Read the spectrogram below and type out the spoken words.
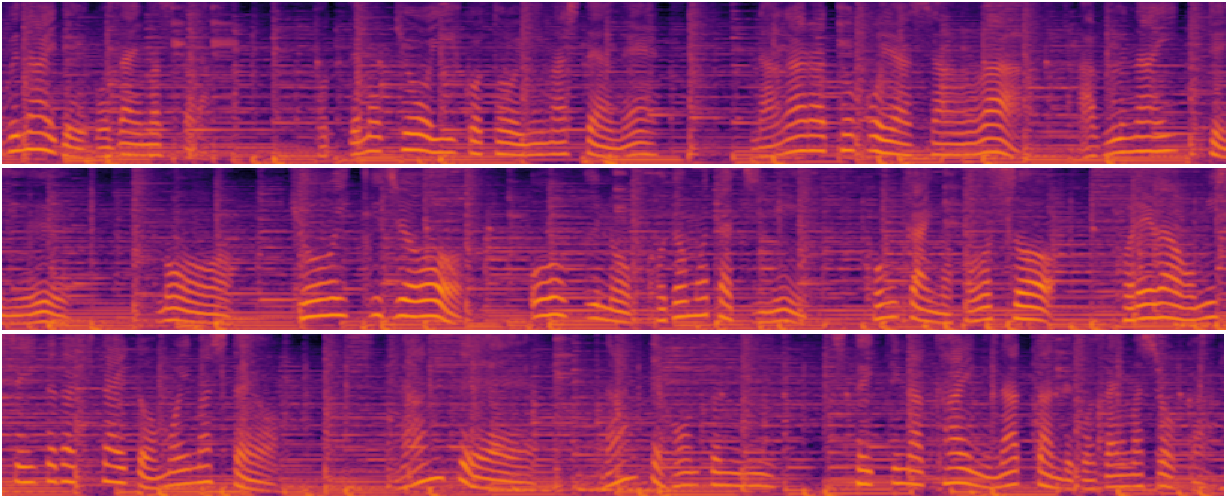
危ないでございますから。とっても今日いいことを言いましたよね。ながら床屋さんは危ないっていうもう教育上多くの子供たちに今回の放送これはお見せいただきたいと思いましたよ。なんてなんて本当に素敵な回になったんでございましょうか。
